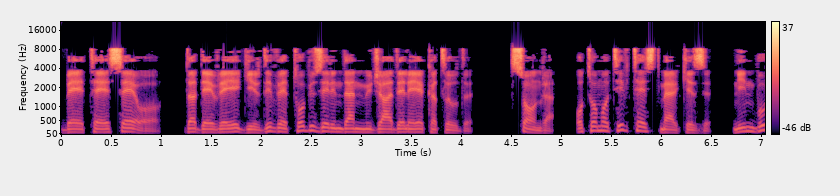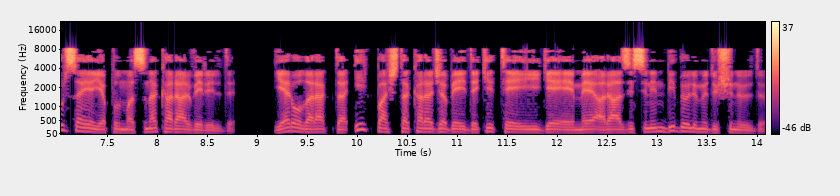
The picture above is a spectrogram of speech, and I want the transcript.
BTSO da devreye girdi ve TOB üzerinden mücadeleye katıldı. Sonra, Otomotiv Test Merkezi, nin Bursa'ya yapılmasına karar verildi. Yer olarak da, ilk başta Karacabey'deki TİGEM arazisinin bir bölümü düşünüldü.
